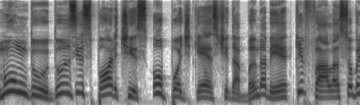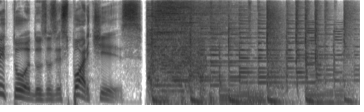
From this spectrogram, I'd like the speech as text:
Mundo dos Esportes, o podcast da Banda B que fala sobre todos os esportes.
